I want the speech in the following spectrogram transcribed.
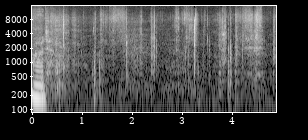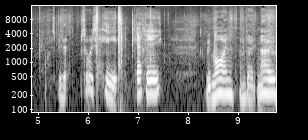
Right. It's always hair, Could be mine, I don't know.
